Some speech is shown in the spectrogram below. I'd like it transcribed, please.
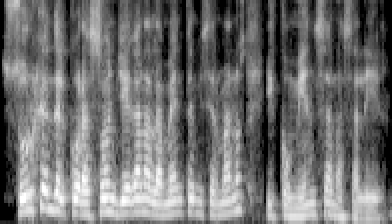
Surgen del corazón, llegan a la mente, mis hermanos, y comienzan a salir.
